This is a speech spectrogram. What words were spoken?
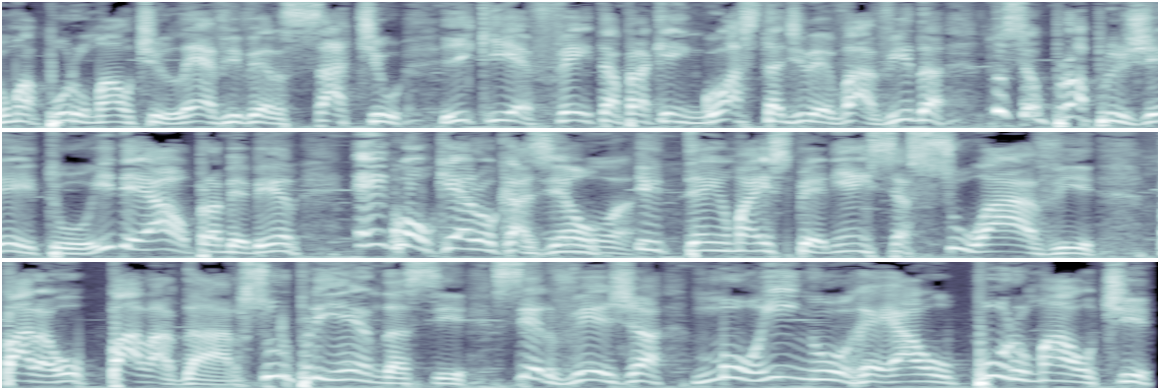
uma puro malte leve, versátil e que é feita para quem gosta de levar a vida do seu próprio jeito, ideal para beber em qualquer ocasião e tem uma experiência suave para o paladar. Surpreenda-se, cerveja Moinho Real, puro malte,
